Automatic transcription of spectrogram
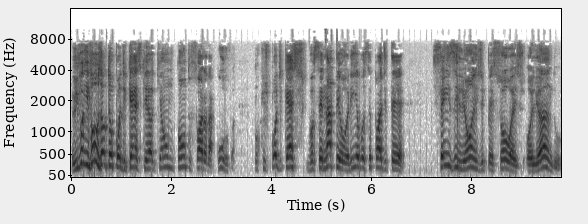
e vou usar o teu podcast, que é, que é um ponto fora da curva, porque os podcasts, você, na teoria, você pode ter 6 milhões de pessoas olhando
